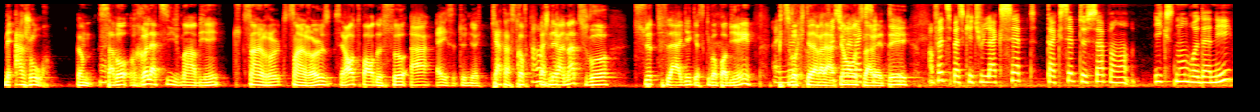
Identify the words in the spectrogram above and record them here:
mais à jour. Comme ça va relativement bien. Tu te sens heureux, tu te sens heureuse. C'est rare que tu pars de ça à hey, c'est une catastrophe. Ah. Ben, généralement, tu vas tout de suite flaguer qu'est-ce qui va pas bien. Puis tu vas quitter la En fait, relation, vas tu vas arrêter. En fait, c'est parce que tu l'acceptes. Tu acceptes ça pendant X nombre d'années,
